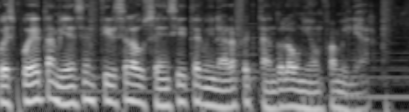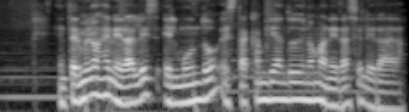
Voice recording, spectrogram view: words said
pues puede también sentirse la ausencia y terminar afectando la unión familiar. En términos generales, el mundo está cambiando de una manera acelerada,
